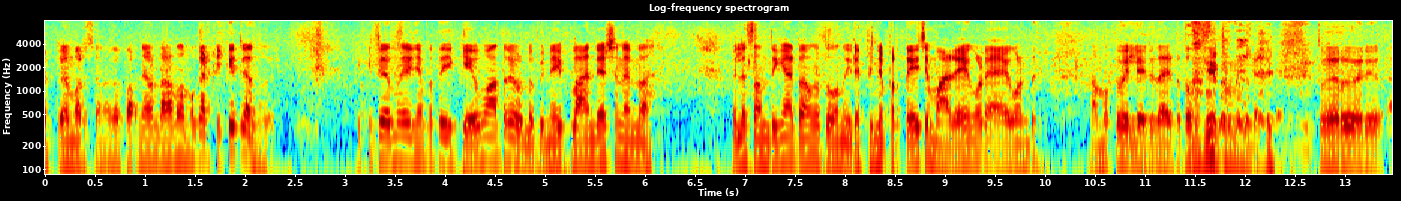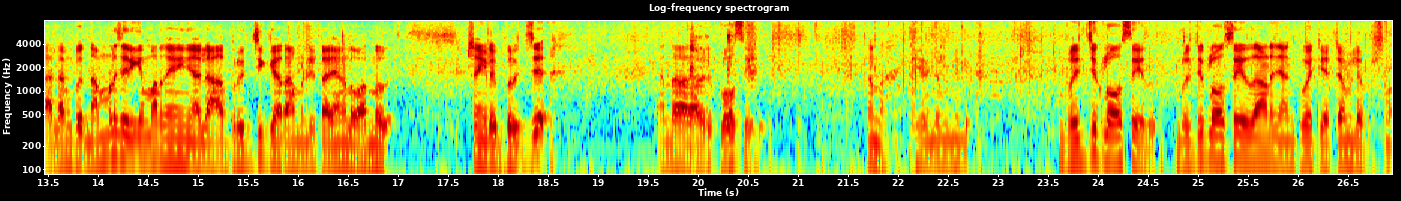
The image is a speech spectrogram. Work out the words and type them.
മറ്റേ മറിച്ച് എന്നൊക്കെ പറഞ്ഞുകൊണ്ടാണ് നമുക്ക് ആ ടിക്കറ്റ് തന്നത്. ടിക്കറ്റ് തന്നു കഴിഞ്ഞപ്പോഴത്തേ ഈ കേവ് മാത്രമേ ഉള്ളൂ. പിന്നെ ഈ പ്ലാന്റേഷൻ എന്നാ വലിയ സംതിങ് ആയിട്ട് നമുക്ക് തോന്നിയില്ല. പിന്നെ പ്രത്യേകിച്ച് മഴയും കൂടെ ആയതുകൊണ്ട് നമുക്ക് വലിയൊരു ഇതായിട്ട് തോന്നിയിട്ടൊന്നുമില്ല. വേറെ ഒരു അലമ്പ്. നമ്മൾ ശരിക്കും പറഞ്ഞു കഴിഞ്ഞാൽ ആ ബ്രിഡ്ജ് കയറാൻ വേണ്ടിയിട്ടാണ് ഞങ്ങൾ വന്നത്. പക്ഷേ എങ്കിൽ ബ്രിഡ്ജ് എന്താ പറയുക അവർ ക്ലോസ് ചെയ്തു. എന്താ കേവിന്റെ മുന്നിൽ ബ്രിഡ്ജ് ക്ലോസ് ചെയ്തു. ബ്രിഡ്ജ് ക്ലോസ് ചെയ്തതാണ് ഞങ്ങൾക്ക് പറ്റിയ ഏറ്റവും വലിയ പ്രശ്നം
